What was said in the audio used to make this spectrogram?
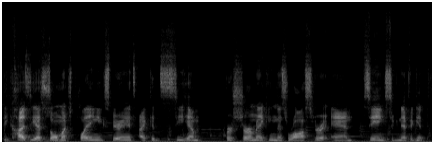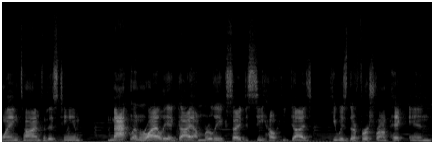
because he has so much playing experience, I could see him for sure making this roster and seeing significant playing time for this team. Mattland Riley, a guy I'm really excited to see how he does. He was their first round pick in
